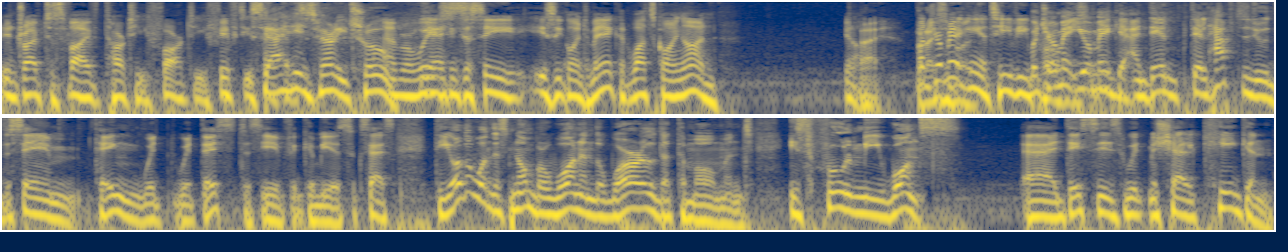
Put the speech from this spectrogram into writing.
in Drive to Survive, 30, 40, 50 seconds. that is very true. And we're waiting Yes. to see is he going to make it? What's going on? You know. But, I you're suppose- making a TV. But you're, ma- program, you're so- making, and they'll they'll have to do the same thing with with this to see if it can be a success. The other one that's number one in the world at the moment is "Fool Me Once." Uh, this is with Michelle Keegan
